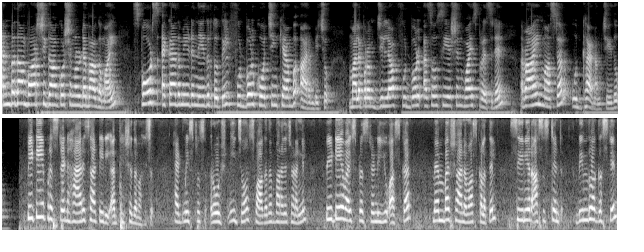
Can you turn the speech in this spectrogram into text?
അൻപതാം വാർഷികാഘോഷങ്ങളുടെ ഭാഗമായി സ്പോർട്സ് അക്കാദമിയുടെ നേതൃത്വത്തിൽ ഫുട്ബോൾ കോച്ചിംഗ് ക്യാമ്പ് ആരംഭിച്ചു. മലപ്പുറം ജില്ലാ football association vice president Rayin master ഉദ്ഘാടനം ചെയ്തു. P T A president Haris Atteri അധ്യക്ഷത വഹിച്ചു. ഹെഡ്മിസ്ട്രസ് റോഷ്നി ജോ സ്വാഗതം പറഞ്ഞ ചടങ്ങിൽ P T A vice president U Askar member Shanavas Kalathil senior assistant Bindu Augustine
